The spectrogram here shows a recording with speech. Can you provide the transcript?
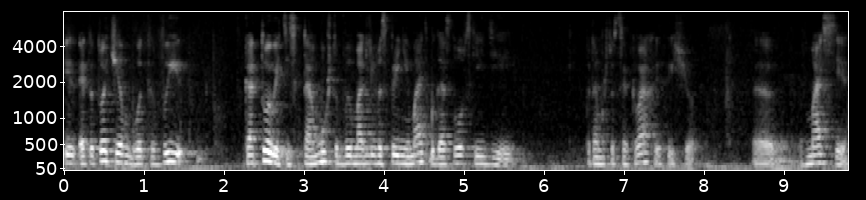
это то, чем вот вы готовитесь к тому, чтобы вы могли воспринимать богословские идеи. Потому что в церквах их еще э, в массе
